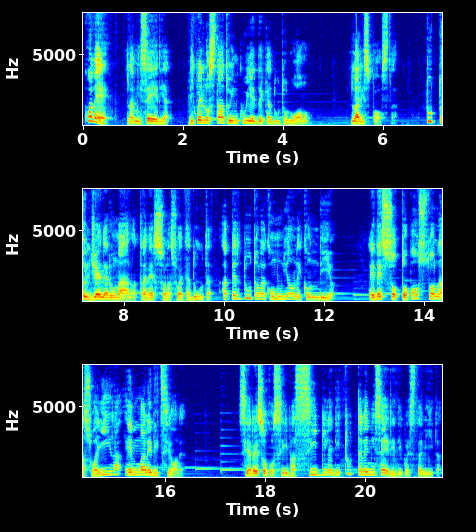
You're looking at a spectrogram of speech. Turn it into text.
Qual è la miseria di quello stato in cui è decaduto l'uomo? La risposta. Tutto il genere umano, attraverso la sua caduta, ha perduto la comunione con Dio ed è sottoposto alla sua ira e maledizione. Si è reso così passibile di tutte le miserie di questa vita,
